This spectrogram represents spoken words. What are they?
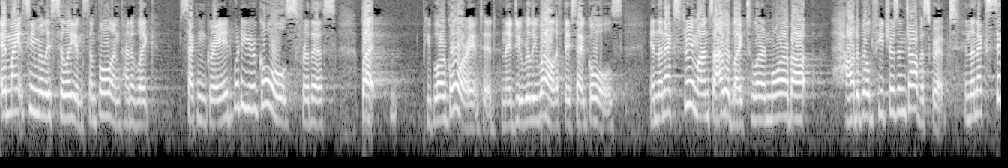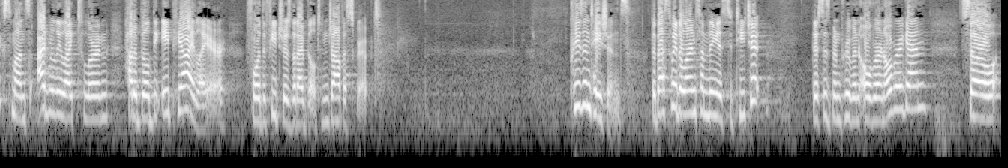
it might seem really silly and simple and kind of like second grade. What are your goals for this? But people are goal oriented and they do really well if they set goals. In the next three months, I would like to learn more about how to build features in JavaScript. In the next six months, I'd really like to learn how to build the API layer for the features that I built in JavaScript. Presentations. The best way to learn something is to teach it. This has been proven over and over again. So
